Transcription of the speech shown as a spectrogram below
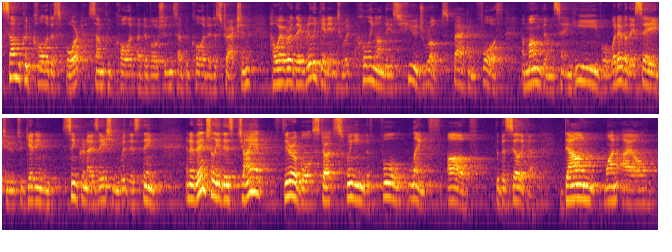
some could call it a sport, some could call it a devotion, some could call it a distraction. However, they really get into it, pulling on these huge ropes back and forth among them, saying heave or whatever they say to, to get in synchronization with this thing. And eventually, this giant thurible starts swinging the full length of the basilica down one aisle,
